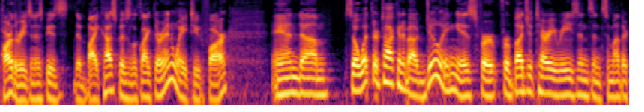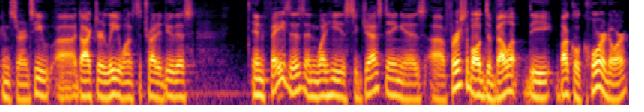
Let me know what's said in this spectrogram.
part of the reason is because the bicuspids look like they're in way too far. And um, so what they're talking about doing is for, for budgetary reasons and some other concerns. He, uh, Dr. Lee wants to try to do this in phases, and what he is suggesting is, uh, first of all, develop the buccal corridor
